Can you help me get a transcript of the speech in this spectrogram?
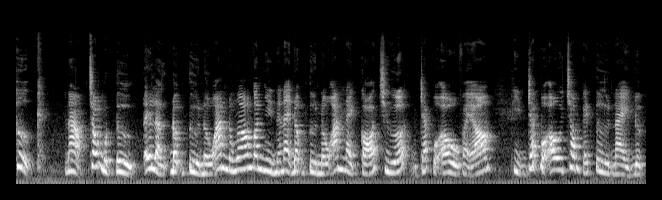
Cook. Nào trong một từ đây là động từ nấu ăn đúng không? Con nhìn thế này động từ nấu ăn này có chứa double o phải không? Thì double o trong cái từ này được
